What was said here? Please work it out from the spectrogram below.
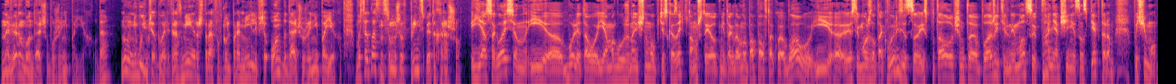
наверное, бы он дальше бы уже не поехал, да? Ну, не будем сейчас говорить размеры штрафов, 0 промилле, все, он бы дальше уже не поехал. Вы согласны со мной, что в принципе это хорошо? Я согласен, и э, более того, я могу уже на личном опыте сказать, потому что я вот не так давно попал в такую облаву, и, э, если можно так выразиться, испытал, в общем-то, положительные эмоции в плане общения с инспектором. Почему?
